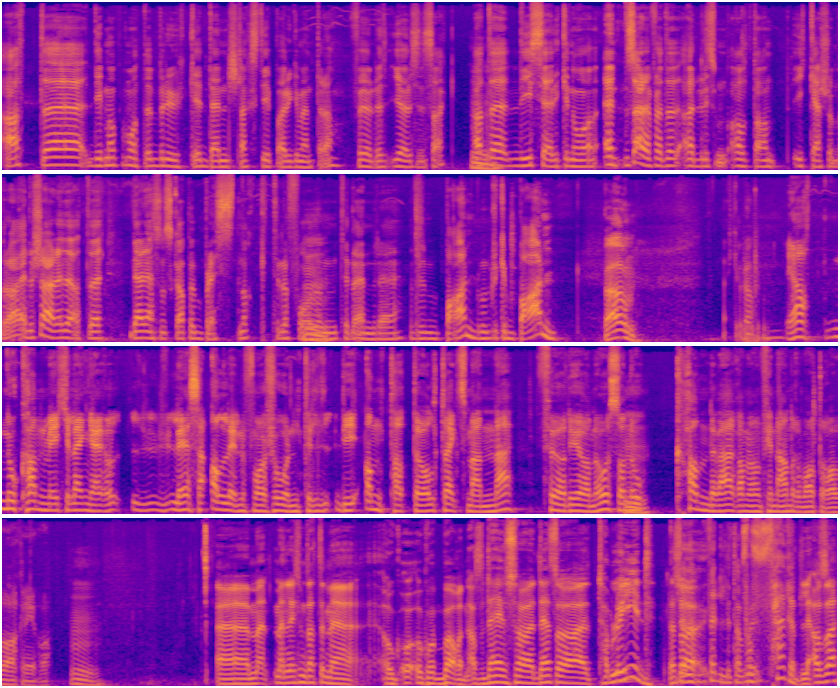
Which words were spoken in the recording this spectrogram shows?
at uh, de må på en måte bruke den slags type argumenter da, for å gjøre, gjøre sin sak. At Mm. eh, de ser ikke noe Enten så er det fordi liksom, alt annet ikke er så bra, eller så er det det at det, det er den som skaper blest nok til å få Mm. dem til å endre liksom, Barn! Du må bruke barn! Barn? Det er ikke bra. Ja, nå kan vi ikke lenger lese all informasjonen til de antatte voldtektsmennene før de gjør noe, så nå Mm. Kan det være med må finne andre måter å overvåke dem på. Eh, men, men liksom dette med å, å, å gå på barn altså det, er så, det er så tabloid. Det er så Det er tabloid. forferdelig. Altså,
